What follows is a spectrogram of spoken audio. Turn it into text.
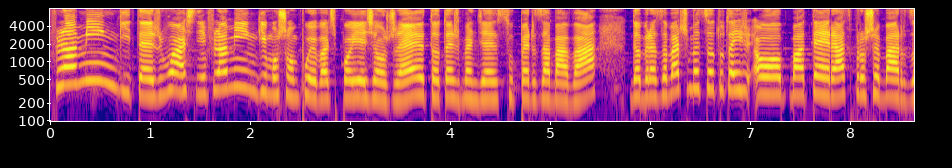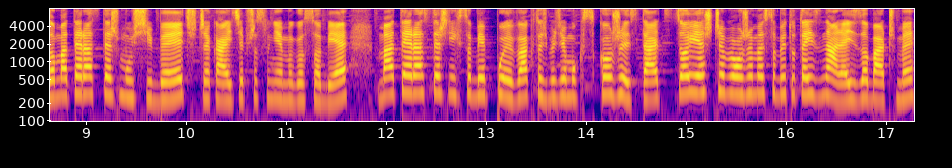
Flamingi też, właśnie, flamingi muszą pływać po jeziorze. To też będzie super zabawa. Dobra, zobaczmy co tutaj. O, materac, proszę bardzo. Materac też musi być. Czekajcie, przesuniemy go sobie. Materac też niech sobie pływa, ktoś będzie mógł skorzystać. Co jeszcze możemy sobie tutaj znaleźć? Zobaczmy.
